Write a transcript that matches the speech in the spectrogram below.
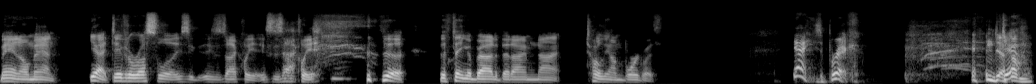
man oh man yeah david O. russell is exactly is exactly the the thing about it that i'm not totally on board with yeah, he's a brick. and Yeah. um,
